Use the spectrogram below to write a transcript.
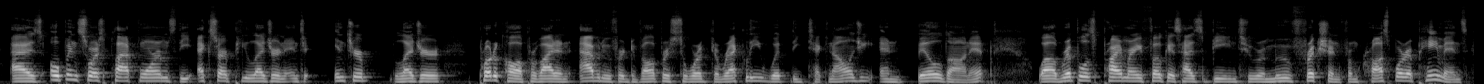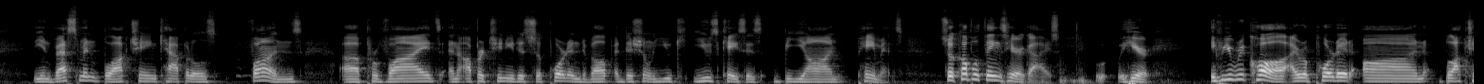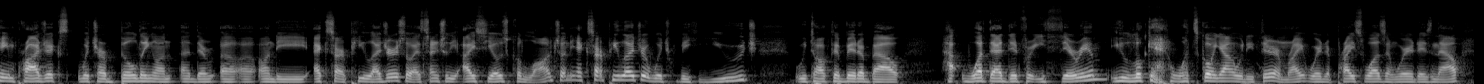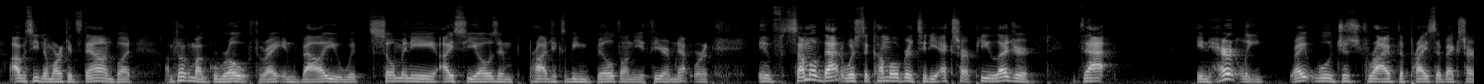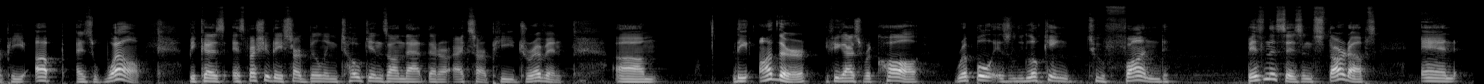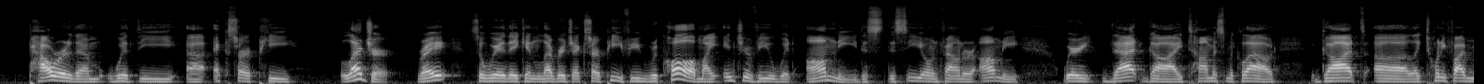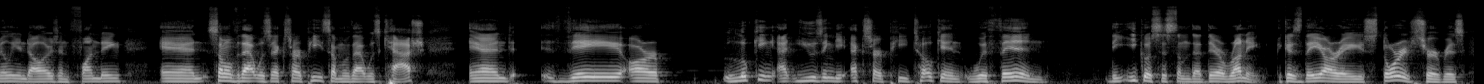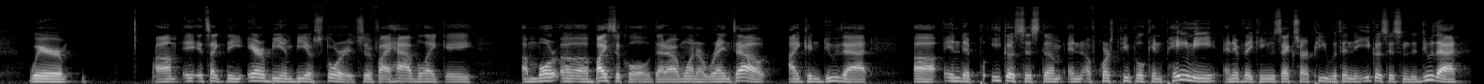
As open source platforms, the XRP Ledger and Inter- Interledger Protocol provide an avenue for developers to work directly with the technology and build on it. While Ripple's primary focus has been to remove friction from cross border payments, the investment blockchain capital's funds uh, provides an opportunity to support and develop additional use cases beyond payments. So, a couple things here, guys. Here, if you recall, I reported on blockchain projects which are building on uh, their, uh, uh on the XRP ledger. So essentially, ICOs could launch on the XRP ledger, which would be huge. We talked a bit about how, what that did for Ethereum. You look at what's going on with Ethereum, right? Where the price was and where it is now. Obviously, the market's down, but I'm talking about growth, right? In value with so many ICOs and projects being built on the Ethereum network. If some of that was to come over to the XRP ledger, that inherently, right, will just drive the price of XRP up as well. Because especially if they start building tokens on that that are XRP driven. Um, the other, if you guys recall, Ripple is looking to fund businesses and startups and power them with the uh, XRP ledger, right? So where they can leverage XRP. If you recall my interview with Omni, this the CEO and founder of Omni, where that guy Thomas McLeod got uh, like twenty five million dollars in funding, and some of that was XRP, some of that was cash, and they are looking at using the XRP token within the ecosystem that they're running because they are a storage service where um, it's like the Airbnb of storage. So if I have like a a more a bicycle that I want to rent out, I can do that uh, in the ecosystem, and of course people can pay me, and if they can use XRP within the ecosystem to do that,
